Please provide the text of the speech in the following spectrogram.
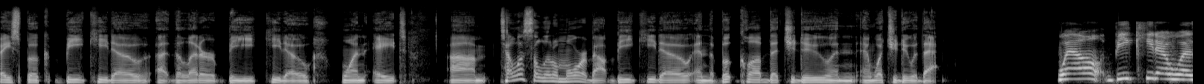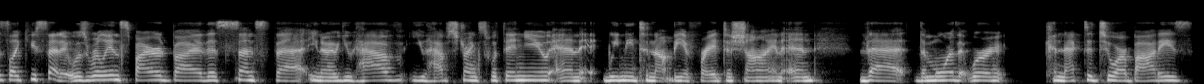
Facebook B keto, uh, the letter B keto one eight. Um, tell us a little more about B keto and the book club that you do and, and what you do with that. Well, B keto was like you said, it was really inspired by this sense that, you know, you have you have strengths within you and we need to not be afraid to shine and that the more that we're connected to our bodies,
